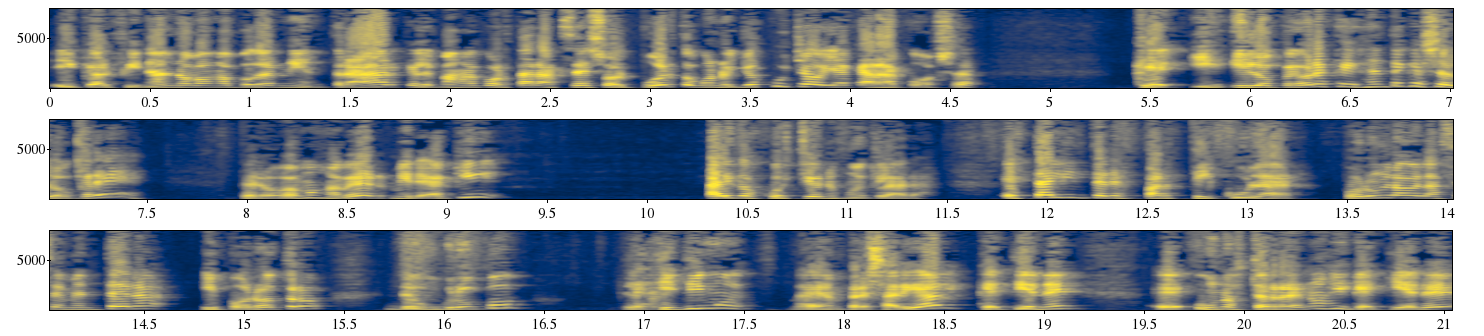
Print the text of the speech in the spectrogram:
y que al final no van a poder ni entrar, que les van a cortar acceso al puerto. Bueno, yo he escuchado ya cada cosa, que, y, y lo peor es que hay gente que se lo cree. Pero vamos a ver, mire, aquí hay dos cuestiones muy claras. Está el interés particular, por un lado de la cementera y por otro de un grupo legítimo, empresarial, que tiene eh, unos terrenos y que quiere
